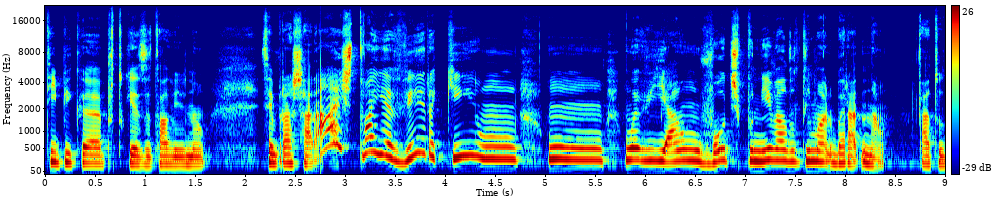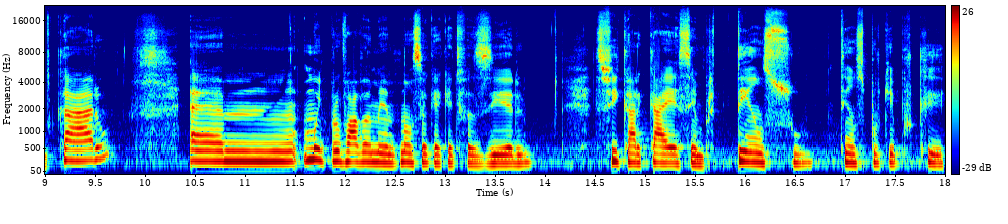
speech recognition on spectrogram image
Típica portuguesa, talvez não. Sempre achar, ah, isto vai haver aqui um, um, um avião, um voo disponível de última hora. Barato. Não, está tudo caro. Um, muito provavelmente não sei o que é que é de fazer. Se ficar cá é sempre tenso, tenso. Porquê? Porque,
